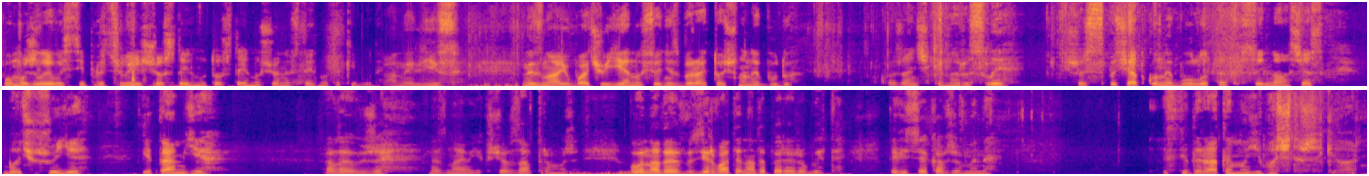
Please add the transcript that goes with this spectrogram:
по можливості працюю, що встигну, то встигну, що не встигну, так і буде. Рани ліс. Не знаю, бачу є, але сьогодні збирати точно не буду. Кожанчики наросли. Щось спочатку не було так сильно, а зараз бачу, що є. І там є. Але вже не знаю, якщо завтра може. Бо треба зірвати, треба переробити. Дивіться, яка вже в мене Сідирати мої, бачите, що які гарні.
